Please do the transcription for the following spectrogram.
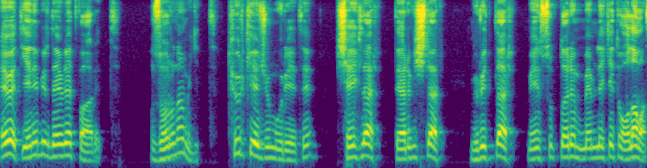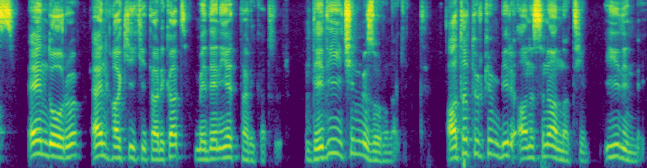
Evet yeni bir devlet var etti. Zoruna mı gitti? Türkiye Cumhuriyeti şeyhler, dervişler, müritler, mensupların memleketi olamaz. En doğru, en hakiki tarikat medeniyet tarikatıdır. Dediği için mi zoruna gitti? Atatürk'ün bir anısını anlatayım. İyi dinleyin.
